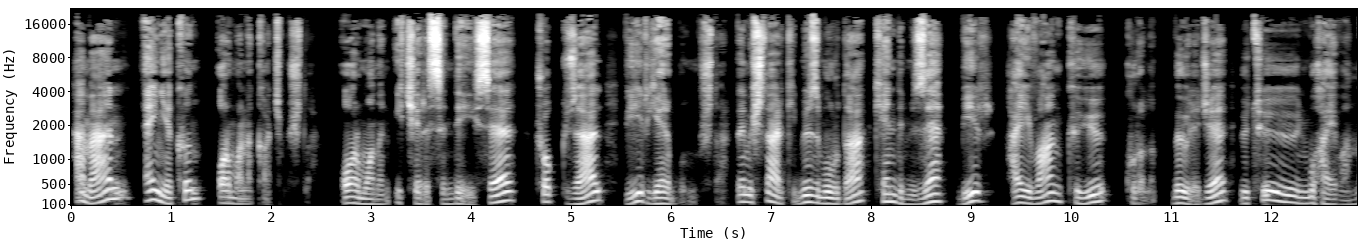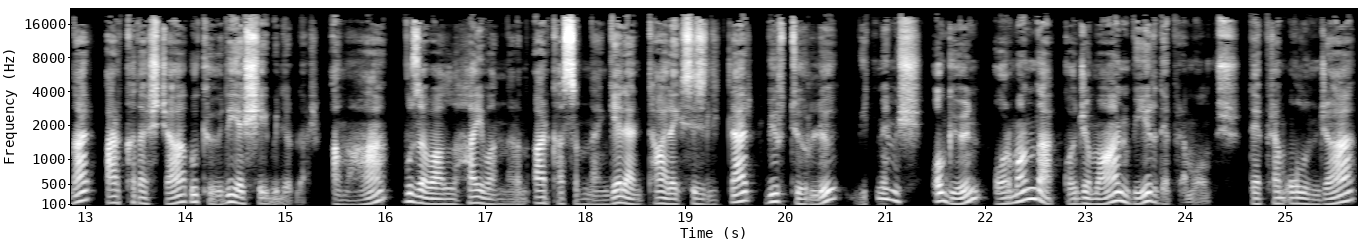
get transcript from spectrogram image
hemen en yakın ormana kaçmışlar. Ormanın içerisinde ise çok güzel bir yer bulmuşlar. Demişler ki biz burada kendimize bir hayvan köyü kuralım. Böylece bütün bu hayvanlar arkadaşça bu köyde yaşayabilirler. Ama bu zavallı hayvanların arkasından gelen talihsizlikler bir türlü bitmemiş. O gün ormanda kocaman bir deprem olmuş. Deprem olunca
